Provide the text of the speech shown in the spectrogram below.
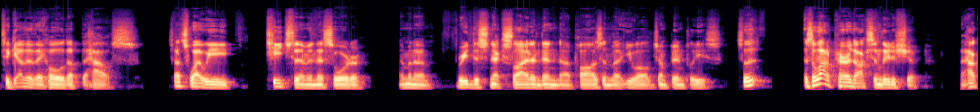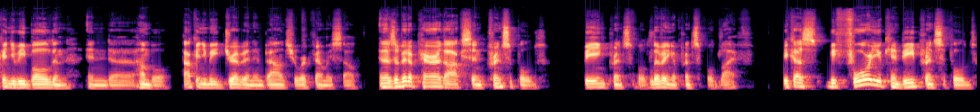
Together, they hold up the house. So that's why we teach them in this order. I'm going to read this next slide and then uh, pause and let you all jump in, please. So there's a lot of paradox in leadership. How can you be bold and, and uh, humble? How can you be driven and balance your work family self? And there's a bit of paradox in principled, being principled, living a principled life. Because before you can be principled,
